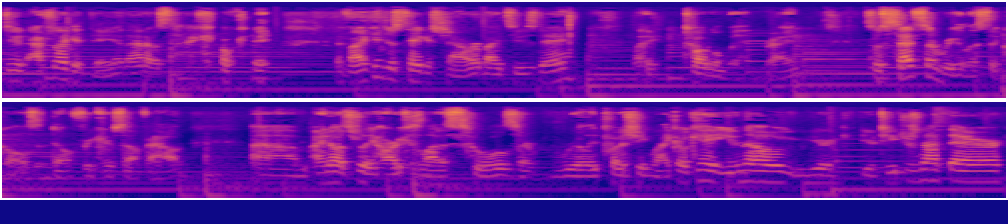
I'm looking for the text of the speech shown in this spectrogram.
dude, after like a day of that, I was like, okay, if I can just take a shower by Tuesday, like total win, right? So set some realistic goals and don't freak yourself out. Um, I know it's really hard because a lot of schools are really pushing like, okay, even though your your teacher's not there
